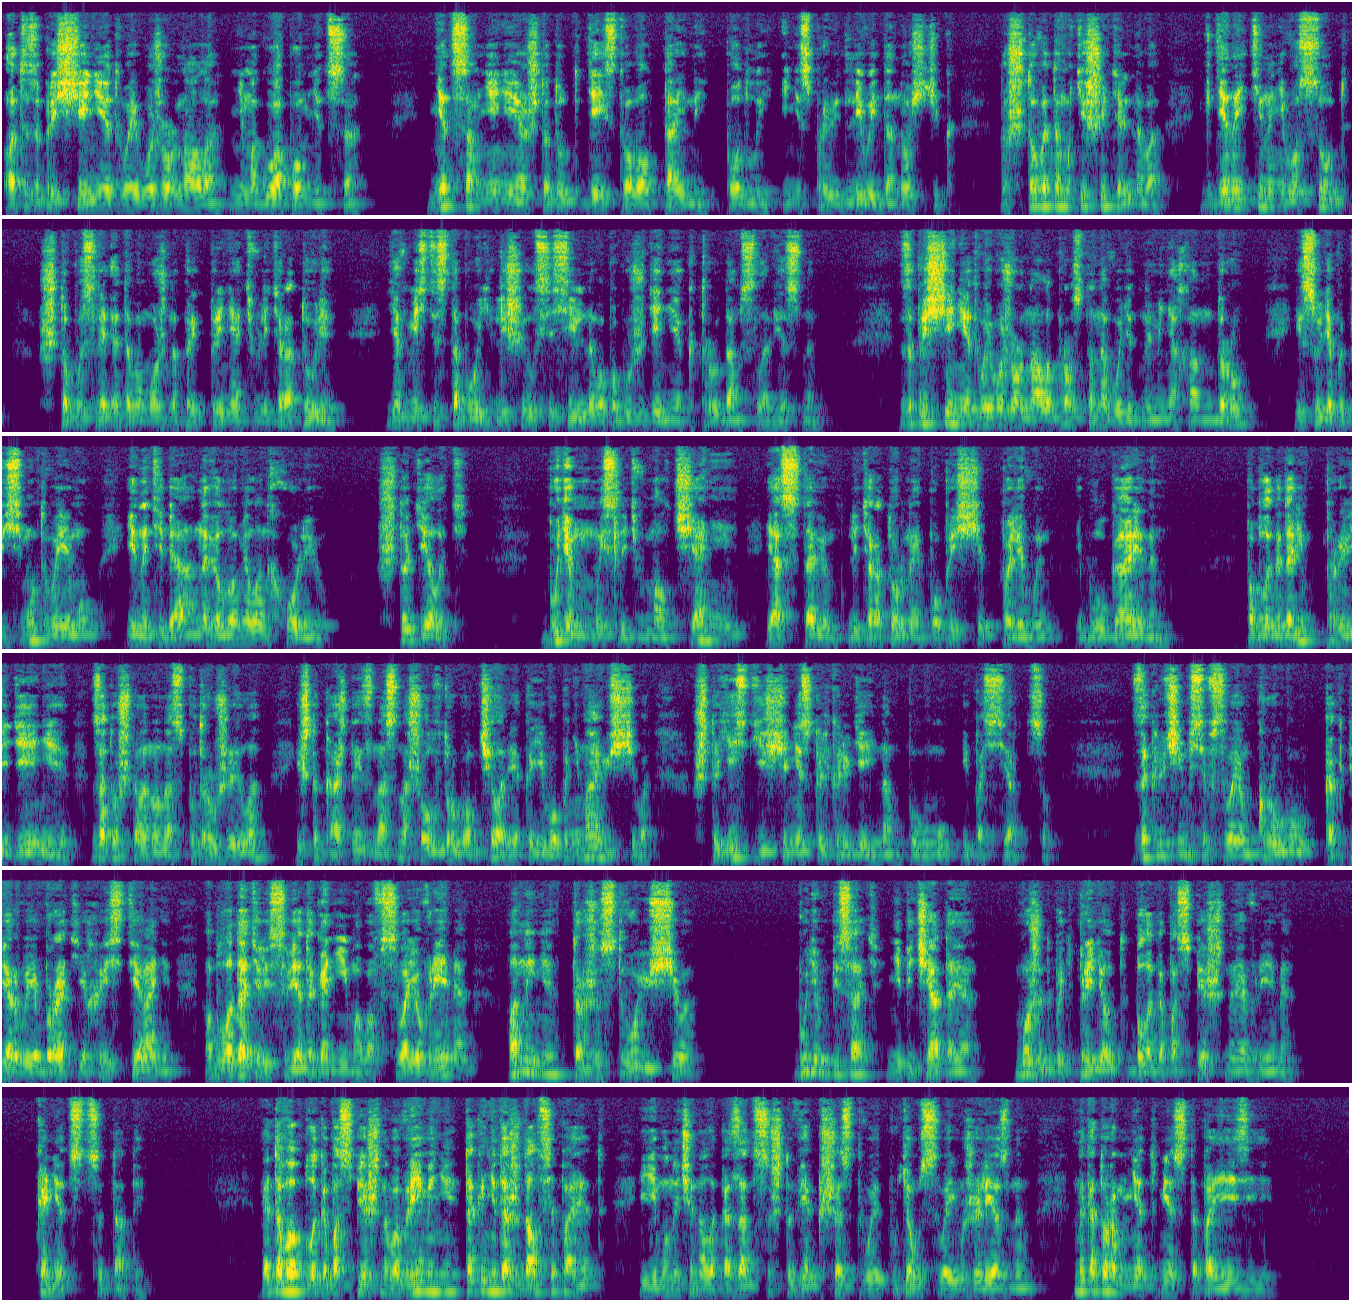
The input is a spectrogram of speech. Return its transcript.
«От запрещения твоего журнала не могу опомниться. Нет сомнения, что тут действовал тайный, подлый и несправедливый доносчик. Но что в этом утешительного? Где найти на него суд? Что после этого можно предпринять в литературе? Я вместе с тобой лишился сильного побуждения к трудам словесным. Запрещение твоего журнала просто наводит на меня хандру, и, судя по письму твоему, и на тебя навело меланхолию. Что делать? Будем мыслить в молчании и оставим литературное поприще Полевым и Булгариным. Поблагодарим провидение за то, что оно нас подружило, и что каждый из нас нашел в другом человека его понимающего, что есть еще несколько людей нам по уму и по сердцу. Заключимся в своем кругу, как первые братья-христиане, обладатели света гонимого в свое время, а ныне торжествующего. Будем писать, не печатая, может быть, придет благопоспешное время. Конец цитаты. Этого благопоспешного времени так и не дождался поэт, и ему начинало казаться, что век шествует путем своим железным, на котором нет места поэзии.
